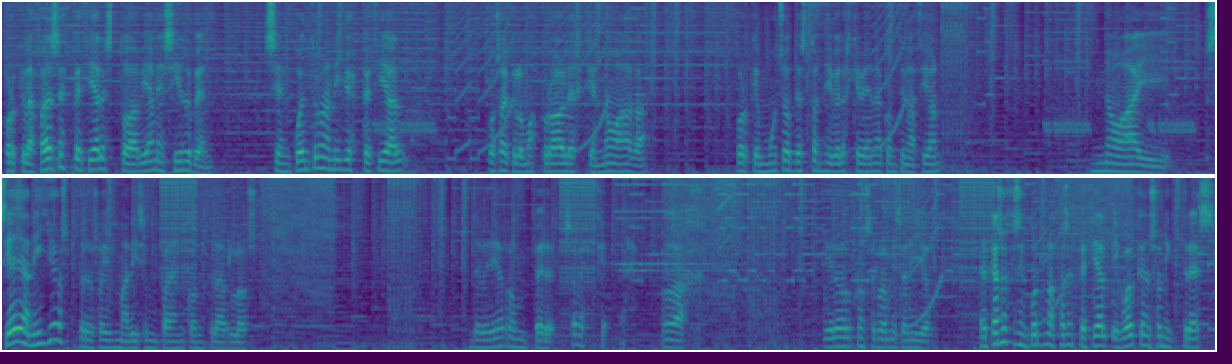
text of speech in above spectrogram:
Porque las fases especiales todavía me sirven. Si encuentro un anillo especial, cosa que lo más probable es que no haga, porque muchos de estos niveles que vienen a continuación no hay... Sí hay anillos, pero soy malísimo para encontrarlos. Debería romper... ¿Sabes qué? Quiero conservar mis anillos. El caso es que si encuentro una fase especial, igual que en Sonic 3,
